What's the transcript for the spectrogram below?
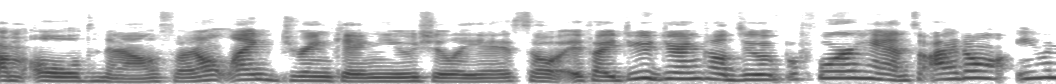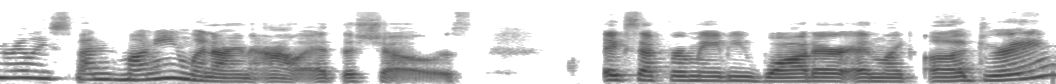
I'm old now, so I don't like drinking usually. So if I do drink, I'll do it beforehand. So I don't even really spend money when I'm out at the shows, except for maybe water and like a drink.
